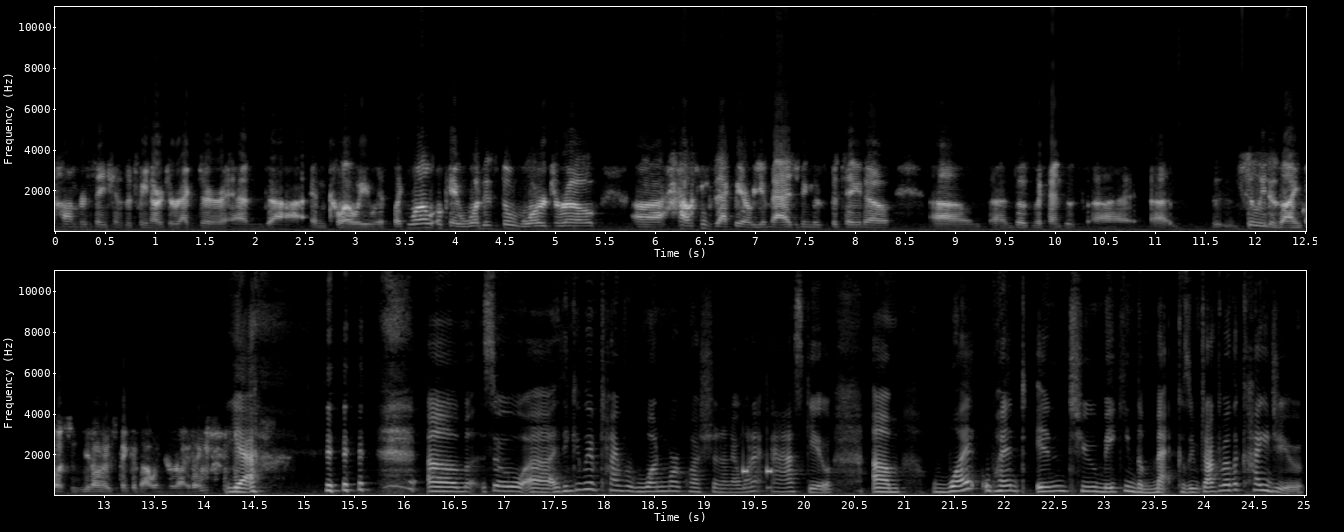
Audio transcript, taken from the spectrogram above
conversations between our director and uh, and Chloe with like, well, okay, what is the wardrobe? Uh, how exactly are we imagining this potato? Um, those are the kinds of uh, uh, silly design questions you don't always think about when you're writing. yeah um so uh i think we have time for one more question and i want to ask you um what went into making the mech because we've talked about the kaiju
